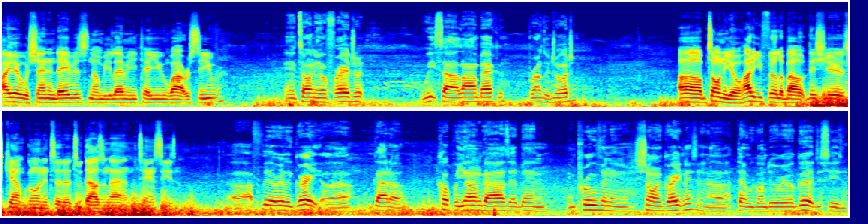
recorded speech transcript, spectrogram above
Out here with Shannon Davis, number 11 EKU wide receiver. Antonio Fredrick, weak side linebacker, Brunswick, Georgia. Uh, Antonio, how do you feel about this year's camp going into the 2009-10 season? Uh, I feel really great. Uh, we got a couple young guys that have been improving and showing greatness, and uh, I think we're going to do real good this season.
